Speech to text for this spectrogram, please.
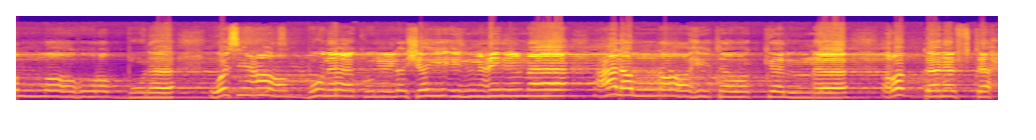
الله ربنا وسع ربنا كل شيء علما. على الله توكلنا. ربنا افتح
